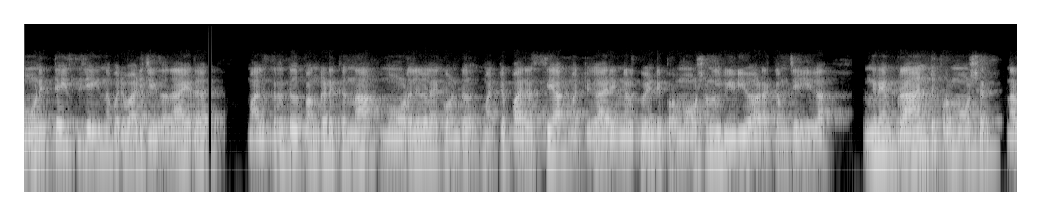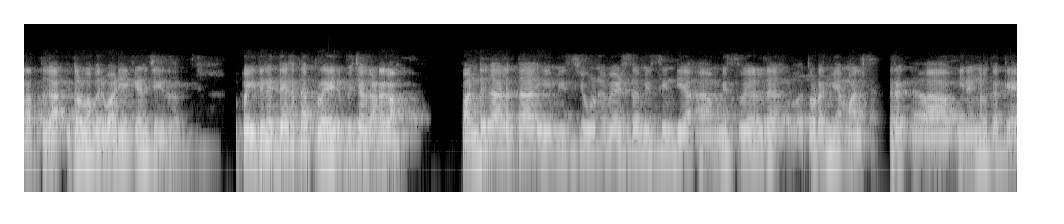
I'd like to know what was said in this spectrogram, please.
മോണിറ്റൈസ് ചെയ്യുന്ന പരിപാടി ചെയ്തു. അതായത് മത്സരത്തിൽ പങ്കെടുക്കുന്ന മോഡലുകളെ കൊണ്ട് മറ്റു പരസ്യ മറ്റു കാര്യങ്ങൾക്ക് വേണ്ടി പ്രൊമോഷണൽ വീഡിയോ അടക്കം ചെയ്യുക ഇങ്ങനെ ബ്രാൻഡ് പ്രൊമോഷൻ നടത്തുക ഇതുള്ള പരിപാടിയൊക്കെയാണ് ചെയ്തത്. അപ്പൊ ഇതിന് ഇദ്ദേഹത്തെ പ്രേരിപ്പിച്ച ഘടകം പണ്ട് കാലത്ത് ഈ Miss Universe Miss India Miss World തുടങ്ങിയ മത്സര ഇനങ്ങൾക്കൊക്കെ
